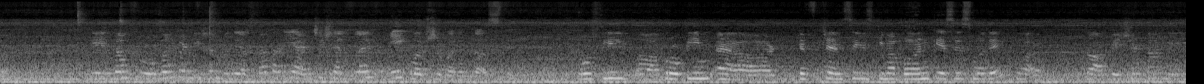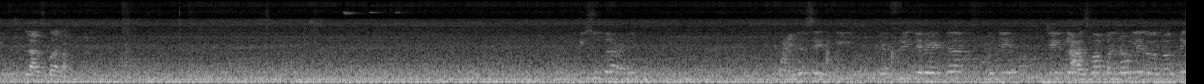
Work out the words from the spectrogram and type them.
करतो हे एकदम फ्रोझन कंडिशनमध्ये असतात आणि यांची शेल्फ लाईफ एक वर्षपर्यंत असते. मोस्टली प्रोटीन डेफिशियन्सीज किंवा बर्न केसेसमध्ये पेशंटला हे प्लाझ्मा लागतो. सुद्धा आहे. मायनस एटी रेफ्रिजरेटर म्हणजे जे प्लाझ्मा बनवले जातं ते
